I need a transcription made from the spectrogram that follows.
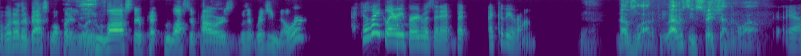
Other what other basketball players were- who lost their pe- who lost their powers? Was it Reggie Miller? I feel like Larry Bird was in it, but I could be wrong. Yeah, that was a lot of people. I haven't seen Space Jam in a while. Yeah.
